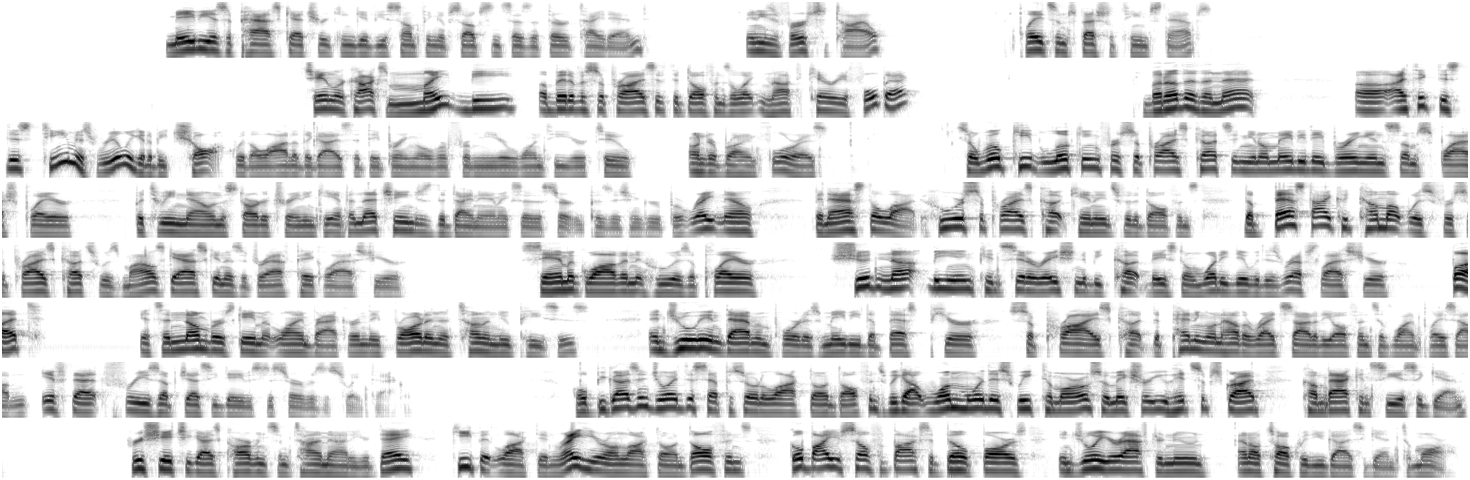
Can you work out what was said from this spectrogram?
Maybe as a pass catcher, he can give you something of substance as a third tight end. And he's versatile played some special team snaps. Chandler Cox might be a bit of a surprise if the Dolphins elect not to carry a fullback. But other than that, uh, I think this this team is really going to be chalk with a lot of the guys that they bring over from year one to year two under Brian Flores. So we'll keep looking for surprise cuts, and you know maybe they bring in some splash player between now and the start of training camp, and that changes the dynamics of a certain position group. But right now, been asked a lot who are surprise cut candidates for the Dolphins. The best I could come up with for surprise cuts was Myles Gaskin as a draft pick last year. Sam Eguavoen, who is a player, should not be in consideration to be cut based on what he did with his reps last year, but it's a numbers game at linebacker, and they've brought in a ton of new pieces and Julian Davenport is maybe the best pure surprise cut, depending on how the right side of the offensive line plays out, and if that frees up Jesse Davis to serve as a swing tackle. Hope you guys enjoyed this episode of Locked On Dolphins. We got one more this week tomorrow, so make sure you hit subscribe. Come back and see us again. Appreciate you guys carving some time out of your day. Keep it locked in right here on Locked On Dolphins. Go buy yourself a box of built bars. Enjoy your afternoon, and I'll talk with you guys again tomorrow.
